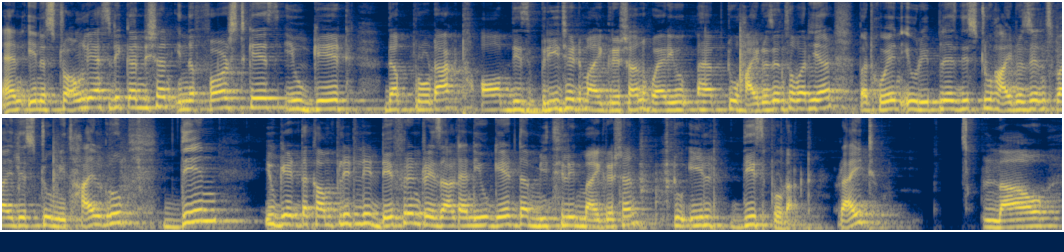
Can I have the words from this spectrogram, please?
and in strongly acidic condition in the first case you get the product of this bridged migration where you have two hydrogens over here but when you replace this two hydrogens by this two methyl group then you get the completely different result and you get the methylene migration to yield this product right now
